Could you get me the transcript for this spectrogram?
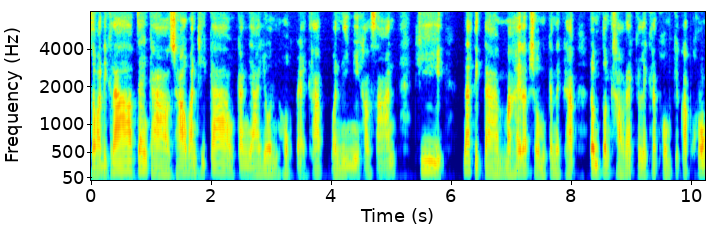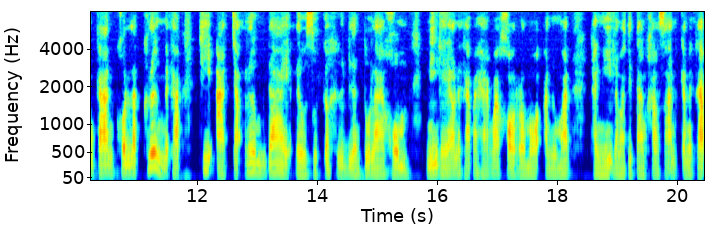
สวัสดีครับ แจ้งข่าวเช้าวันที่ 9 กันยายน 68 ครับ วันนี้มีข่าวสารที่น่าติดตามมาให้รับชมกันนะครับ เริ่มต้นข่าวแรกกันเลยครับผมเกี่ยวกับโครงการคนละครึ่งนะครับ ที่อาจจะเริ่มได้เร็วสุดก็คือเดือนตุลาคมนี้แล้วนะครับหากว่าคอรมออนุมัติทางนี้เรามาติดตามข่าวสารกันนะครับ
